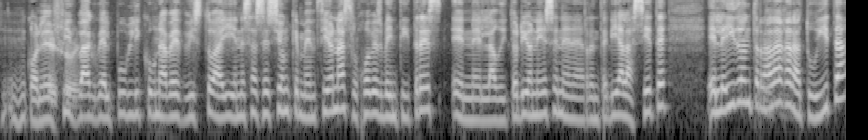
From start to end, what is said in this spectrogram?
con el feedback del público una vez visto ahí en esa sesión que mencionas, el jueves 23 en el Auditorio Niesen en Rentería a las 7. He leído entrada gratuita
